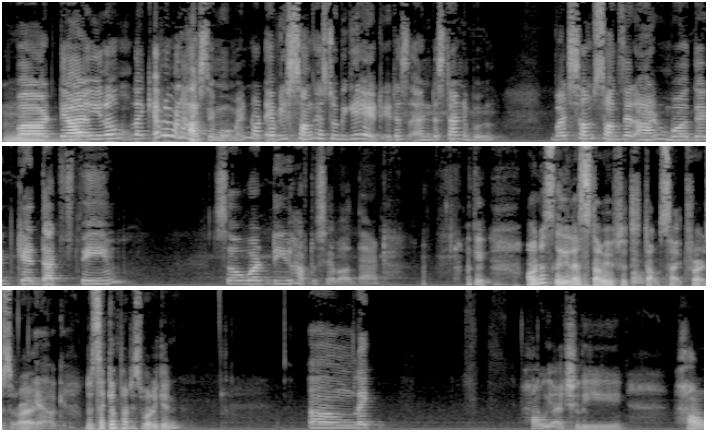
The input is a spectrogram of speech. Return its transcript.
But they are, you know, like everyone has their moment. Not every song has to be great. It is understandable. But some songs that aren't worth it get that fame. So what do you have to say about that? Okay, honestly, let's start with the TikTok side first, right? Yeah, okay. The second part is what again? Um, like How we actually, how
